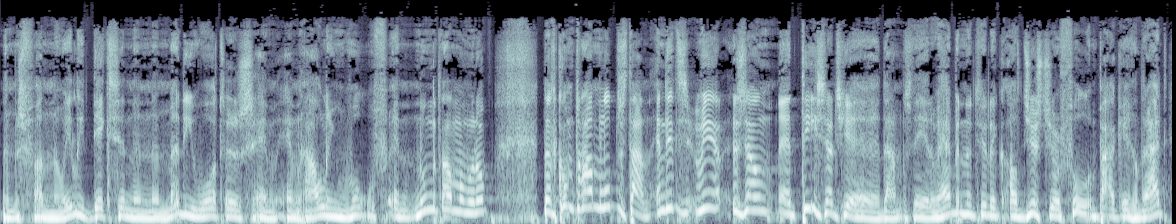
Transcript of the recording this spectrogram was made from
Nummers van Willie Dixon en uh, Muddy Waters en, en Howling Wolf. En noem het allemaal maar op. Dat komt er allemaal op te staan. En dit is weer zo'n uh, teasertje, dames en heren. We hebben natuurlijk al Just Your Fool een paar keer gedraaid.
